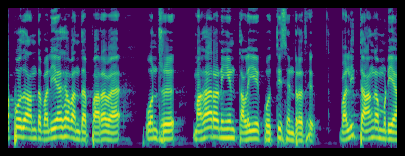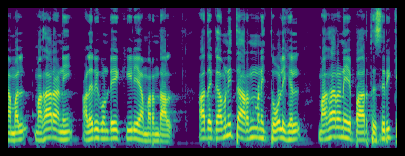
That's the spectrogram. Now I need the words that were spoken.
அப்போது அந்த வழியாக வந்த பறவை ஒன்று மகாராணியின் தலையை கொத்தி சென்றது. வலி தாங்க முடியாமல் மகாராணி அலறிக்கொண்டே கீழே அமர்ந்தாள். அதை கவனித்த அரண்மனை தோழிகள் மகாராணியை பார்த்து சிரிக்க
